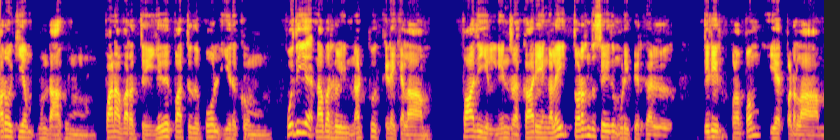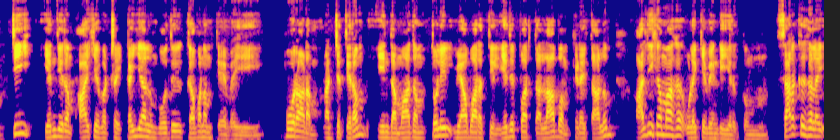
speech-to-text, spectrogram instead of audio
ஆரோக்கியம் உண்டாகும். பணவரத்து எதிர்பார்த்தது போல் இருக்கும். புதிய நபர்களின் நட்பு கிடைக்கலாம். பாதியில் நின்ற காரியங்களை தொடர்ந்து செய்து முடிப்பீர்கள். திடீர் குழப்பம் ஏற்படலாம். தீ எந்திரம் ஆகியவற்றை கையாளும் போது கவனம் தேவை. போராடம் நட்சத்திரம். இந்த மாதம் தொழில் வியாபாரத்தில் எதிர்பார்த்த லாபம் கிடைத்தாலும் அதிகமாக உழைக்க வேண்டியிருக்கும். சரக்குகளை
